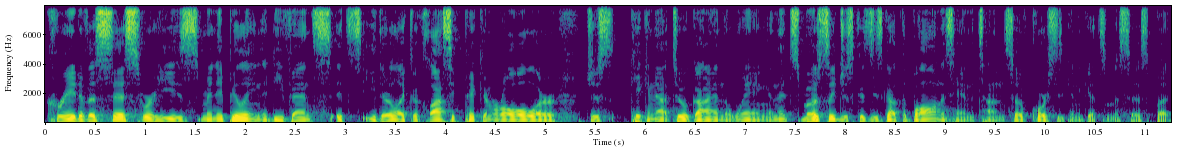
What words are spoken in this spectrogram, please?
creative assists where he's manipulating the defense. It's either like a classic pick and roll or just kicking out to a guy in the wing. And it's mostly just because he's got the ball in his hand a ton. So, of course, he's going to get some assists. But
